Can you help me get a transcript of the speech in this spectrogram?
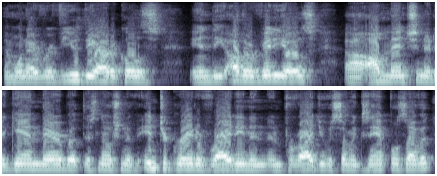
and when I reviewed the articles in the other videos, uh, I'll mention it again there, but this notion of integrative writing and, and provide you with some examples of it.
